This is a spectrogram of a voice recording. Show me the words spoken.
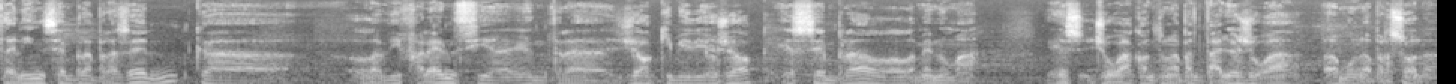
tenint sempre present que la diferència entre joc i videojoc és sempre l'element humà. És jugar contra una pantalla o jugar amb una persona.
